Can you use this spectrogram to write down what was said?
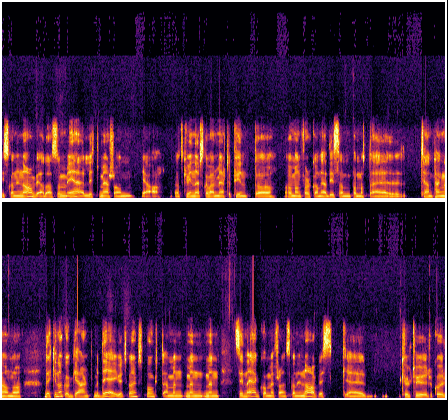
i Skandinavia, da, som er litt mer sånn ja, at kvinner skal være mer til pynt, og, og mannfolkene er de som på en måte tjener pengene. og Det er ikke noe gærent med det i utgangspunktet, men, men, men siden jeg kommer fra en skandinavisk eh, kultur hvor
